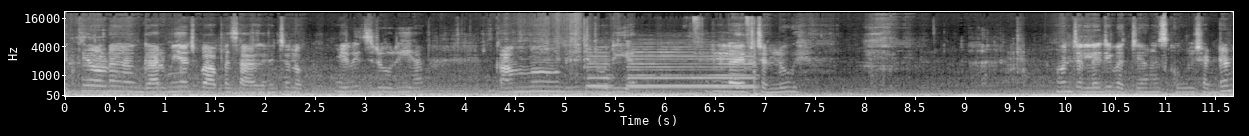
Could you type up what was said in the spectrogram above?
ਇੱਥੇ ਹੁਣ ਗਰਮੀਆਂ ਚ ਵਾਪਸ ਆ ਗਏ। ਚਲੋ ਇਹ ਵੀ ਜ਼ਰੂਰੀ ਆ। ਕੰਮ ਵੀ ਜ਼ਰੂਰੀ ਆ। ਫਿਰ ਲਾਈਫ ਚੱਲੂਗੀ। ਹੁਣ ਚੱਲੇ ਜੀ ਬੱਚਿਆਂ ਨੂੰ ਸਕੂਲ ਛੱਡਣ।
